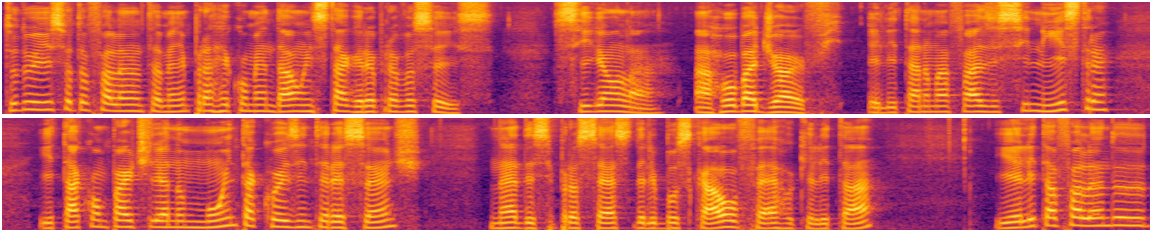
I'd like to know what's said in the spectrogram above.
tudo isso eu tô falando também para recomendar um Instagram para vocês. Sigam lá, Jorf. Ele tá numa fase sinistra e tá compartilhando muita coisa interessante né, desse processo dele buscar o ferro que ele tá. E ele tá falando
